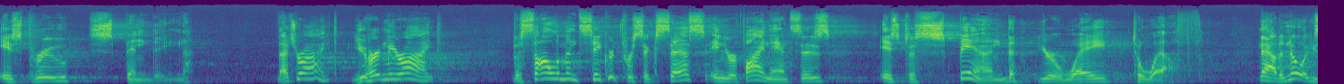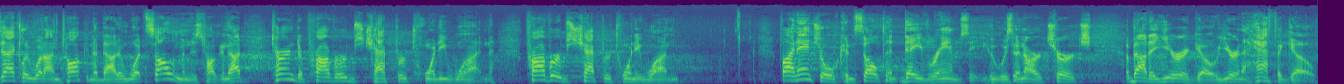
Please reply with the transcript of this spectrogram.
is through spending. That's right. You heard me right. The Solomon secret for success in your finances is to spend your way to wealth. Now, to know exactly what I'm talking about and what Solomon is talking about, turn to Proverbs chapter 21. Proverbs chapter 21. Financial consultant Dave Ramsey, who was in our church about a year ago, a year and a half ago,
